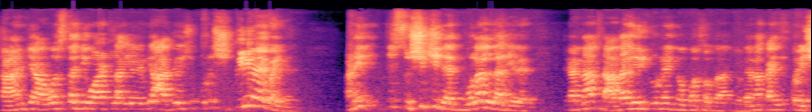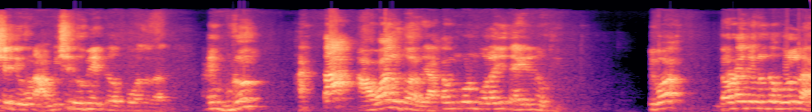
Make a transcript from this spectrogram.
शाळांची अवस्था जी वाट लागलेली आहे म्हणजे आदिवासी पुढे शिकली नाही पाहिजे. आणि जे सुशिक्षित आहेत बोलायला लागलेले आहेत. त्यांना दादागिरी करून एक बसवतात. त्यांना काही पैसे देऊन आमिष देऊन एक बसवतात. आणि म्हणून आता आवाज उठवला आता पण कोण बोलायची तयारी नव्हती. किंवा दरोड्याच्या विरुद्ध बोलला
